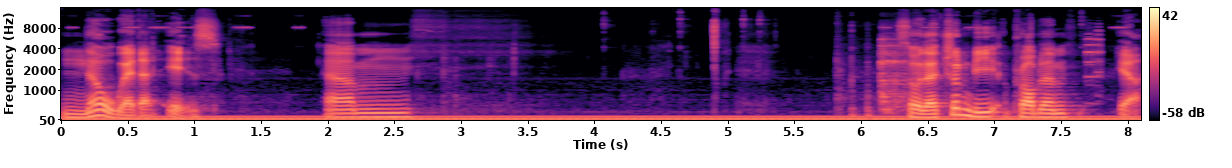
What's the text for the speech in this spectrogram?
know where that is. Um, So that shouldn't be a problem. Yeah.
